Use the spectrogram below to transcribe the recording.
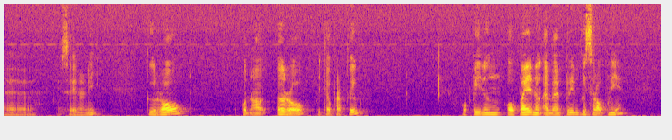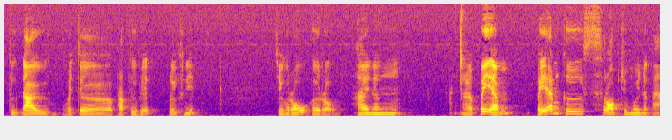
អឺសេនៅនេះគឺ rho គុណឲ្យ euro វាទៅប្រាប់ទិស OP នឹង OP និង mm' គឺស្របគ្នាទិសដៅ vector ប្រាប់ទិសវាដូចគ្នា ជាង rho euro ហើយនឹង PM PM គឺស្របជាមួយនឹង A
